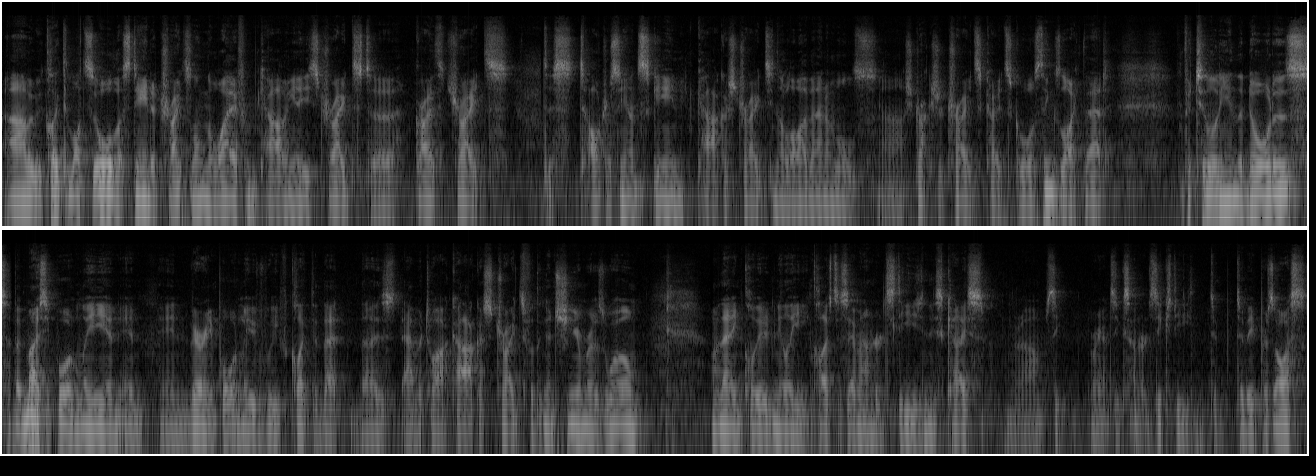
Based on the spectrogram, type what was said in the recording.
Uh, but we collected lots, all the standard traits along the way, from calving ease traits to growth traits, to, ultrasound scan carcass traits in the live animals, uh, structure traits, coat scores, things like that fertility in the daughters, but most importantly, and, and, and very importantly, we've collected that those abattoir carcass traits for the consumer as well. And that included nearly close to 700 steers in this case, um, six, around 660 to, to be precise.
